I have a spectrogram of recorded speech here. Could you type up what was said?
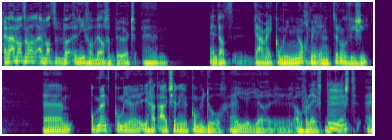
En wat, wat, en wat wel- in ieder geval wel gebeurt, ehm, en dat, daarmee kom je nog meer in een tunnelvisie. Ehm, op het moment kom je, je gaat uitzendingen, kom je door. Je, je, je overleeft de Mm. test, eh,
